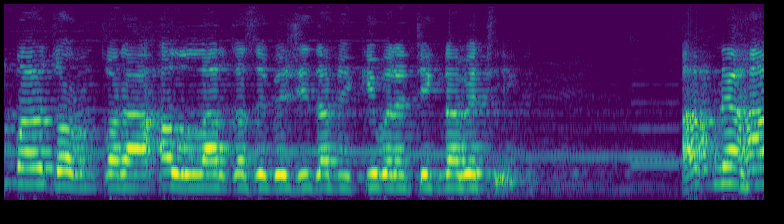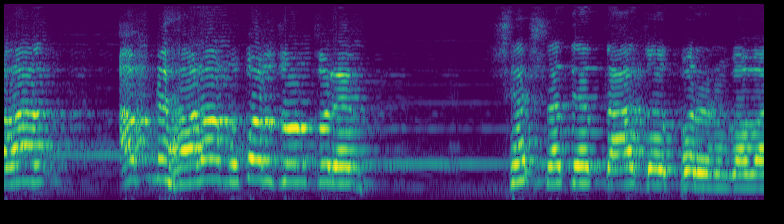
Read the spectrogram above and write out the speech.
উপার্জন করা আল্লাহর কাছে বেশি দামি, কি ঠিক ঠিক? আপনি আপনি হারাম উপার্জন করেন, শেষ রাতে তাহাজ্জুদ পড়েন, বাবা,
